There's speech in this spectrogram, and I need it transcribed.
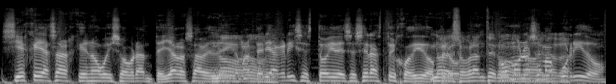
Si es que ya sabes que no voy sobrante, ya lo sabes. No, materia gris estoy, de sesera estoy jodido. No, pero sobrante no, ¿Cómo no, se me ha ocurrido?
